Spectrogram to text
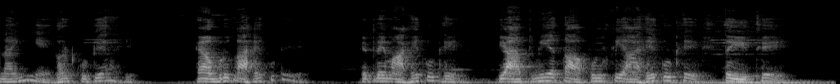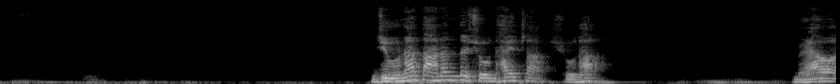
नाहीये. घट कुठे आहे? हे अमृत आहे कुठे? हे प्रेम आहे कुठे? ही आत्मीयता आपुलकी आहे कुठे? तर इथे. जीवनात आनंद शोधायचा शोधा. मिळावा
